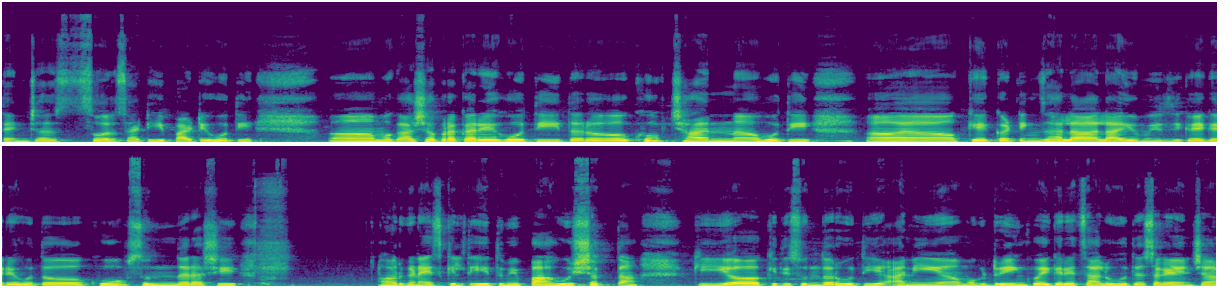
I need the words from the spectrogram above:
त्यांच्या सोसाठी ही पार्टी होती मग अशा प्रकारे होती. तर खूप छान होती. केक कटिंग झाला लाईव्ह म्युझिक वगैरे होतं. खूप सुंदर अशी ऑर्गनाईज केली ती हे तुम्ही पाहू शकता की किती सुंदर होती. आणि मग ड्रिंक वगैरे चालू होते सगळ्यांच्या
